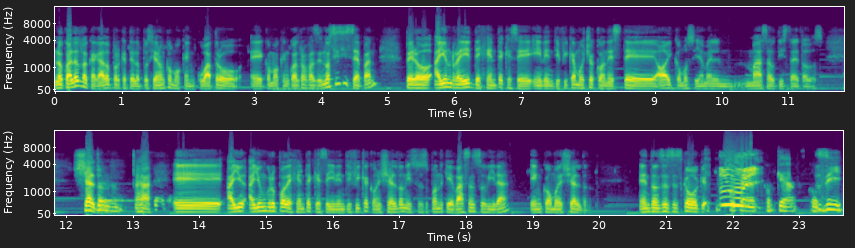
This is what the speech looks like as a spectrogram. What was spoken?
lo cual es lo cagado porque te lo pusieron como que en cuatro, eh, como que en cuatro fases. No sé si sepan, pero hay un Reddit de gente que se identifica mucho con este, ay, ¿cómo se llama el más autista de todos? Sheldon. Ajá. Eh, hay, hay un grupo de gente que se identifica con Sheldon y se supone que basan su vida en cómo es Sheldon. Entonces es como que. ¡Uy! Qué asco. Sí,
